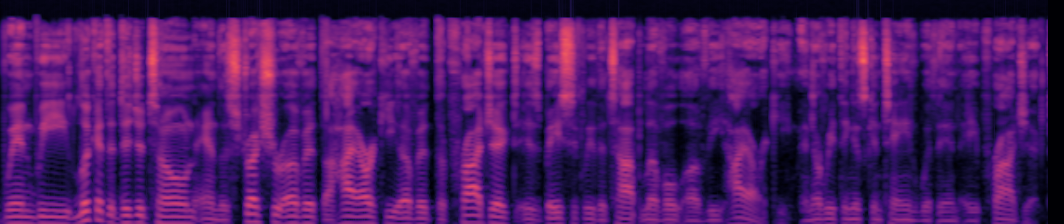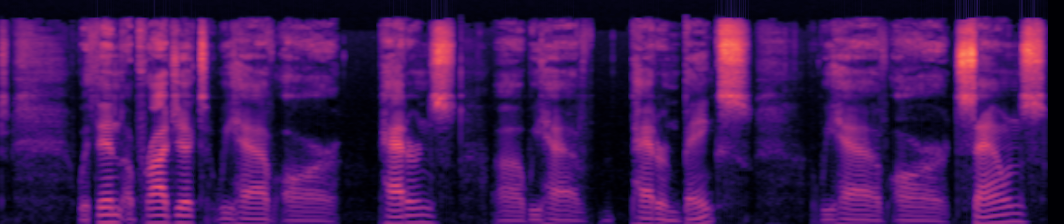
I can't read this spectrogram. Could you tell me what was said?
When we look at the Digitone and the structure of it, the hierarchy of it, the project is basically the top level of the hierarchy, and everything is contained within a project. Within a project, we have our patterns, uh, we have pattern banks, we have our sounds.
